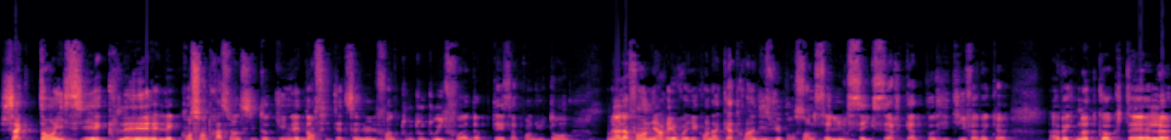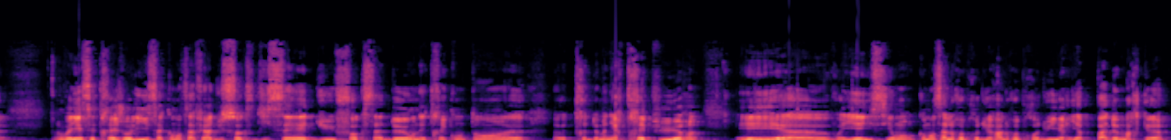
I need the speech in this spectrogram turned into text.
chaque temps ici est clé, les concentrations de cytokines, les densités de cellules, enfin, tout, tout, tout, il faut adapter, ça prend du temps. Mais à la fin, on y arrive, vous voyez qu'on a 98% de cellules CXR4 positifs avec, euh, avec notre cocktail. Vous voyez, c'est très joli, ça commence à faire du SOX17, du FOX-A2, on est très content, de manière très pure. Et euh, vous voyez ici, on commence à le reproduire, à le reproduire. Il n'y a pas de marqueur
